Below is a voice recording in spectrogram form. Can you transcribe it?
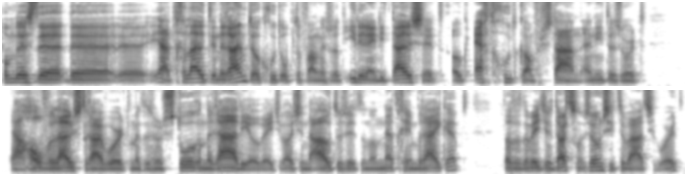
om dus de, de, de- ja, het geluid in de ruimte ook goed op te vangen, zodat iedereen die thuis zit ook echt goed kan verstaan. En niet een soort ja, halve luisteraar wordt met een zo'n storende radio, weet je wel. Als je in de auto zit en dan net geen bereik hebt, dat het een beetje een zo'n situatie wordt.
